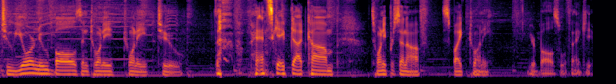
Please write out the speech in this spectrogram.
to your new balls in 2022. Manscaped.com, 20% off, Spike 20. Your balls will thank you.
